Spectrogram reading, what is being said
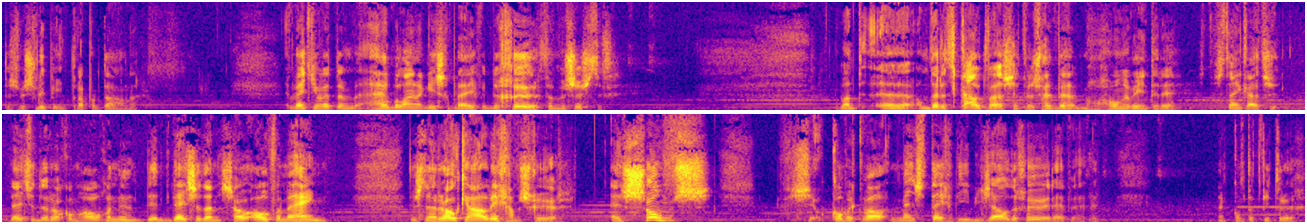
Dus we sliepen in trapportalen. Weet je wat hem heel belangrijk is gebleven? De geur van mijn zuster. Want eh, omdat het koud was, het was hongerwinter hè. Stenk uit, deed ze de rok omhoog en deed ze dan zo over me heen. Dus dan rook je haar lichaamsgeur. En soms kom ik wel mensen tegen die diezelfde geur hebben. Dan komt het weer terug.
